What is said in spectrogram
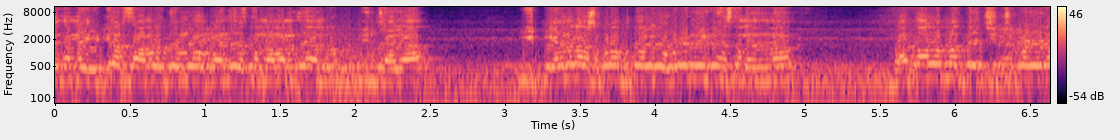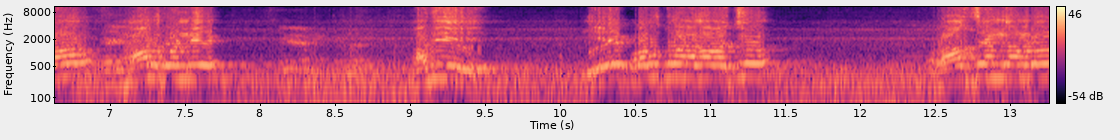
ఏదైనా ఇతర సామర్థ్యంలో పనిచేస్తున్నామని అందరూ గుర్తించాలా? ఈ కేంద్ర రాష్ట్ర ప్రభుత్వాలకు ఒకటే నిర్ణయిస్తున్నాను మతాల మధ్య చిచ్చుపడడం మానుకోండి. అది ఏ ప్రభుత్వం కావచ్చు రాజ్యాంగంలో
